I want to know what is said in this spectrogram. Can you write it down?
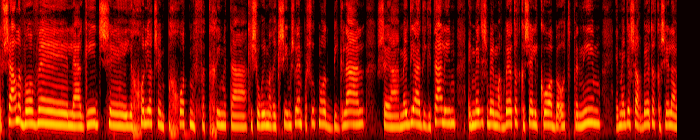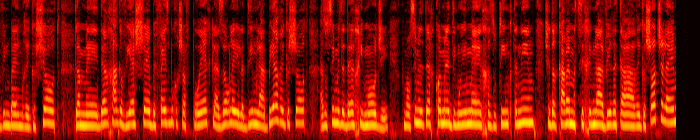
אפשר לבוא ולהגיד שיכול להיות שהם פחות מפתחים את הכישורים הרגשיים שלהם, פשוט מאוד בגלל שהמדיה הדיגיטליים הם מדיה שבהם הרבה יותר קשה לקרוא הבעות פנים, הם מדיה שהרבה יותר קשה להבין בהם רגשות. גם אה, דרך אגב, יש אה, בפייסבוק עכשיו פרויקט לעזור לילדים להביע רגשות, אז עושים את זה דרך אימוג'י. כלומר, עושים את זה דרך כל מיני... מיני דימויים אה, חזותיים קטנים, שדרכם הם מצליחים להעביר את הרגשות שלהם,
